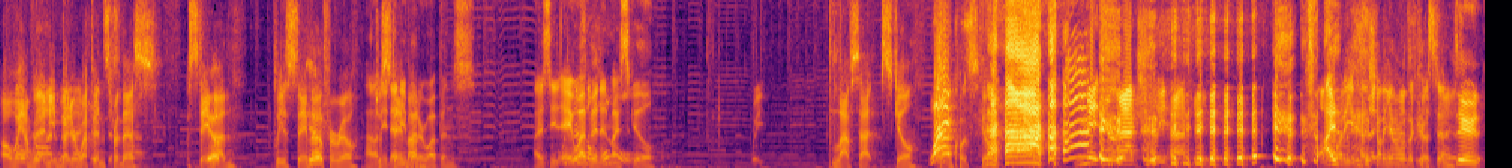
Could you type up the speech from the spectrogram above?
oh wait, Oh I'm gonna God, need wait, better I hate weapons this for map. this. Stay Yep. mad. Please stay Yep. mad for real. I don't just need stay any mad. better weapons. I just need Wait, a there's a weapon and my skill. Wait. Laughs at skill. What? quote unquote skill. Mint, you're actually hacking. I- What are you headshotting him with a Kristen? Dude,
